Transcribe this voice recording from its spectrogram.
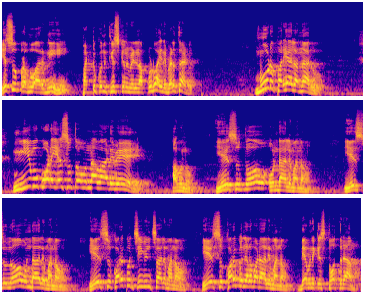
యేసు ప్రభు వారిని పట్టుకొని తీసుకుని వెళ్ళినప్పుడు ఆయన వెళతాడు. మూడు పర్యాయాలు అన్నారు. నీవు కూడా యేసుతో ఉన్నవాడివే. అవును. యేసుతో ఉండాలి మనం. యేసులో ఉండాలి మనం. ఏసు కొరకు జీవించాలి మనం. ఏసు కొరకు నిలబడాలి మనం. దేవునికి స్తోత్రం.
